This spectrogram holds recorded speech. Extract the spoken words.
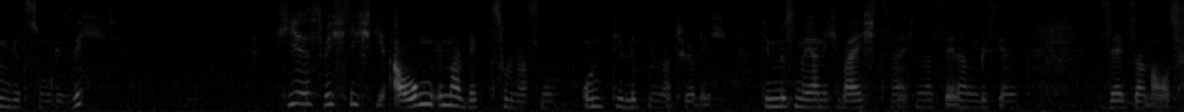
kommen wir zum Gesicht. Hier ist wichtig, die Augen immer wegzulassen und die Lippen natürlich. Die müssen wir ja nicht weich zeichnen, das sähe dann ein bisschen seltsam aus.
